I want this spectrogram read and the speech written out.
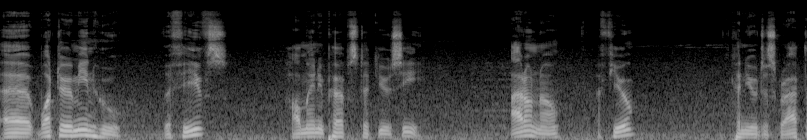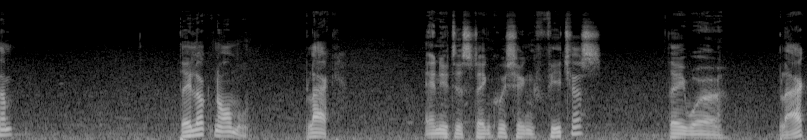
Uh, what do you mean who? The thieves? How many perps did you see? I don't know. A few? Can you describe them? They look normal. Black. Any distinguishing features? They were black?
